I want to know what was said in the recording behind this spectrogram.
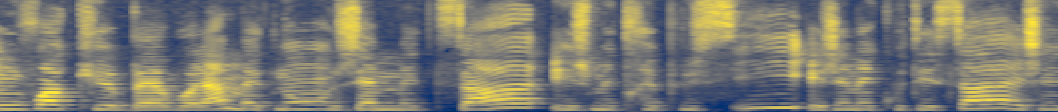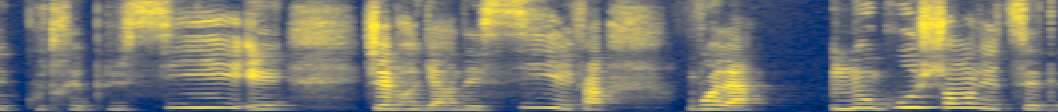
on voit que ben voilà maintenant j'aime mettre ça et je mettrai plus ci et j'aime écouter ça et j'écouterai plus ci et j'aime regarder ci enfin voilà. Nos goûts changent etc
